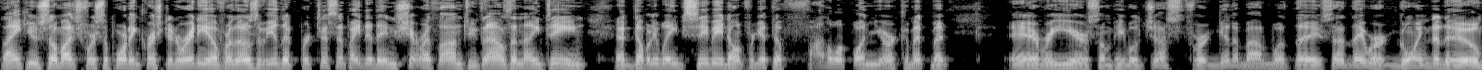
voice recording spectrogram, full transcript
Thank you so much for supporting Christian radio. For those of you that participated in Sharathon 2019 at WHCB, don't forget to follow up on your commitment. Every year, some people just forget about what they said they were going to do.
